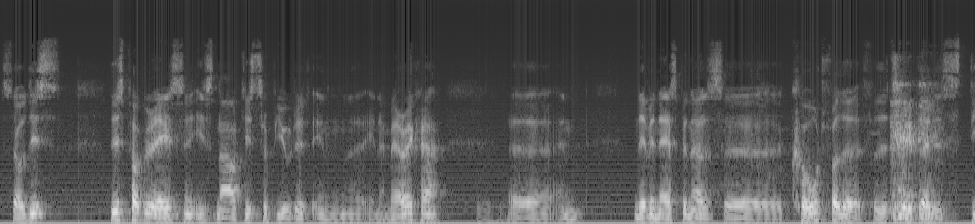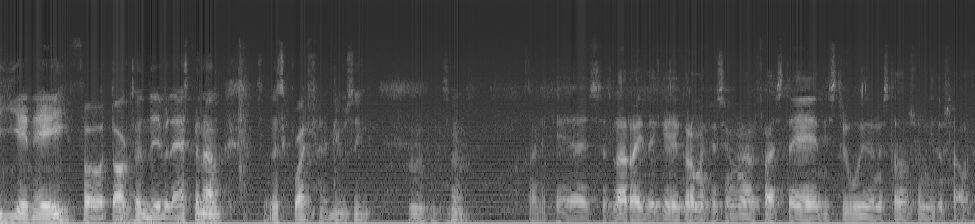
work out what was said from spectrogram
So this this population is now distributed in uh, in America, uh, and Neville Aspinall's uh, code for the for the trip that is DNA for Dr. Neville Aspinall. So that's quite amusing. So Vale, que esa es la raíz de que chromaphyosemion alfa esté distribuido en Estados Unidos ahora.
